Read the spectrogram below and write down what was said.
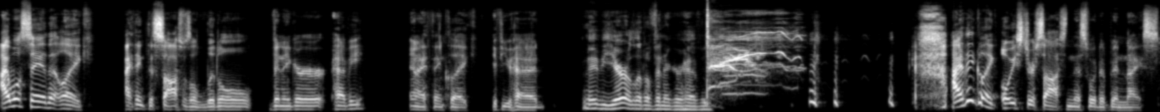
I will say that like, I think the sauce was a little vinegar heavy. And I think like if you had, Maybe you're a little vinegar heavy. I think like oyster sauce in this would have been nice.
